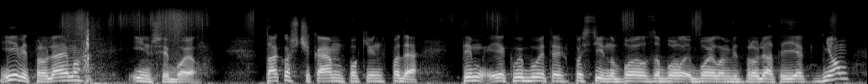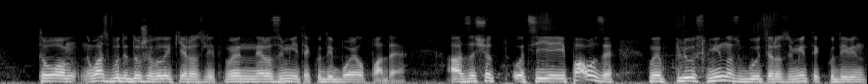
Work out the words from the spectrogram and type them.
І відправляємо інший бойл. Також чекаємо, поки він впаде. Тим, як ви будете постійно бойл за бойлом відправляти як днем, то у вас буде дуже великий розліт. Ви не розумієте, куди бойл падає. А за счет оцієї паузи ви плюс-мінус будете розуміти, куди він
